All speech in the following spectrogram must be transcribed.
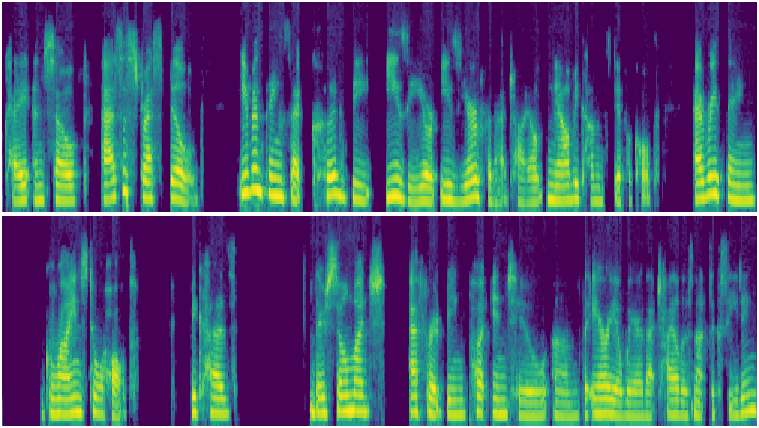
okay and so as the stress builds even things that could be easy or easier for that child now becomes difficult everything grinds to a halt because there's so much effort being put into um, the area where that child is not succeeding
